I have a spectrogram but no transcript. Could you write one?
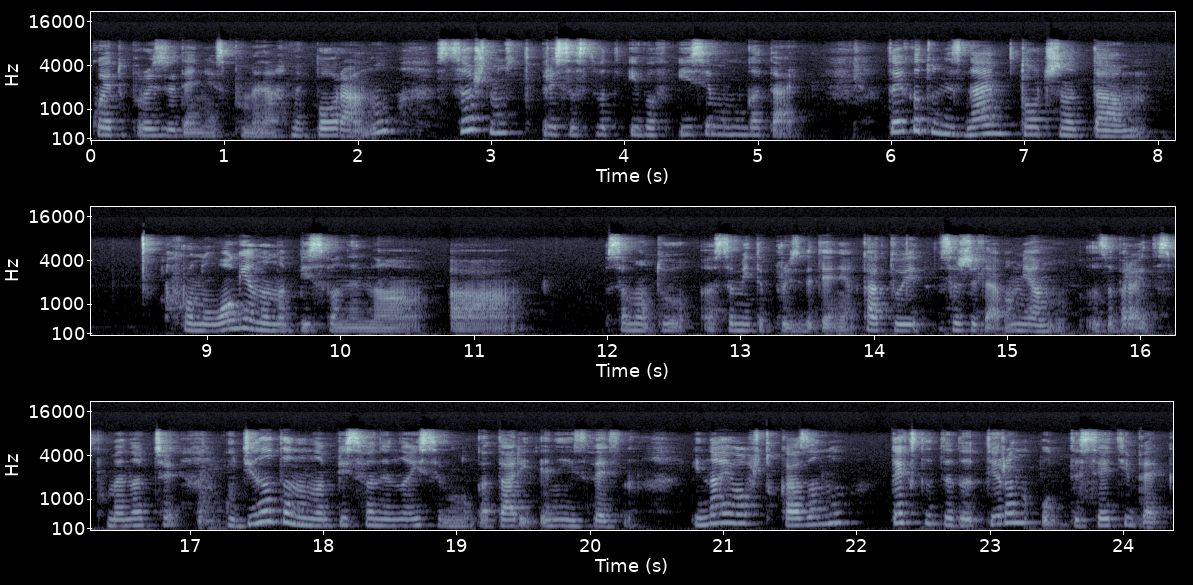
което произведение споменахме по-рано, всъщност присъстват и в Исе Моногатари. Тъй като не знаем точната хронология на написване на а, самото, самите произведения, както и съжалявам, нямам забравя да спомена, че годината на написване на Исе Моногатари е неизвестна. И най-общо казано, текстът е датиран от 10 век.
